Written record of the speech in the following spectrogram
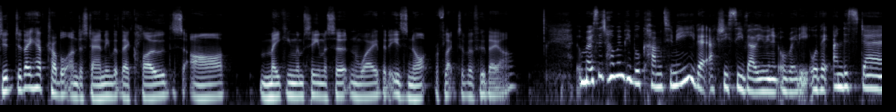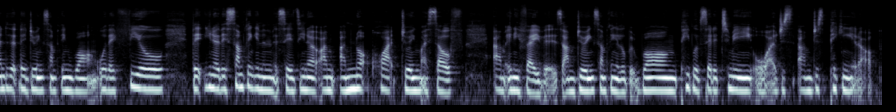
Do, do they have trouble understanding that their clothes are making them seem a certain way that is not reflective of who they are? Most of the time, when people come to me, they actually see value in it already, or they understand that they're doing something wrong, or they feel that you know there's something in them that says, you know, I'm I'm not quite doing myself um, any favors. I'm doing something a little bit wrong. People have said it to me, or I just I'm just picking it up.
